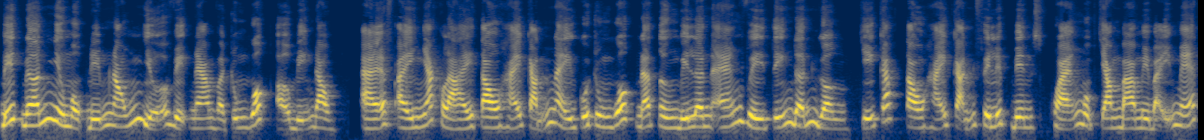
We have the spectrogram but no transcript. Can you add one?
biết đến như một điểm nóng giữa Việt Nam và Trung Quốc ở Biển Đông. AFA nhắc lại tàu hải cảnh này của Trung Quốc đã từng bị lên án vì tiến đến gần, chỉ cách tàu hải cảnh Philippines khoảng 137 mét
